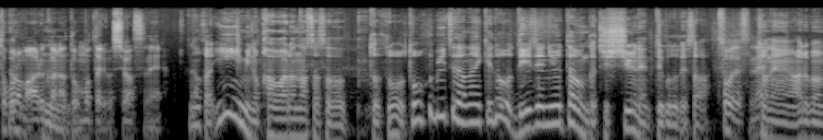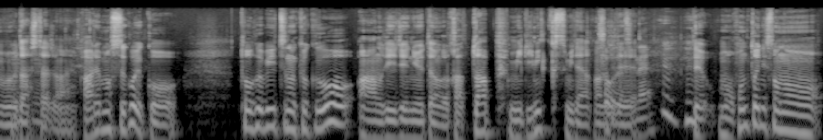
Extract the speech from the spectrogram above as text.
ところもあるかなと思ったりはしますね。なんかいい意味の変わらなささだと豆腐ビーツではないけど DJ ニュータウンが10周年っていうことでさ、そうですね。去年アルバム出したじゃない、あれもすごいこう豆腐ビーツの曲をあの DJ ニュータウンがカットアップリミックスみたいな感じで。ですね。でもう本当にその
